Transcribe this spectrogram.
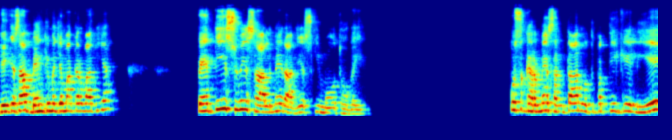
ठीक है साहब, बैंक में जमा करवा दिया। पैंतीसवें साल में राजेश की मौत हो गई। उस घर में संतान उत्पत्ति के लिए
